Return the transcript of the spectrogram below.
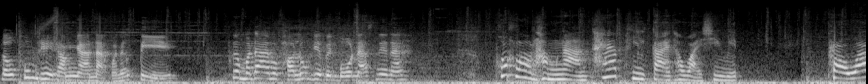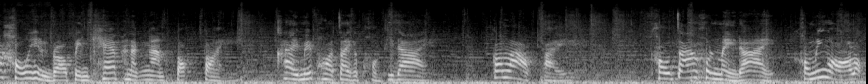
เราทุ่มเททำงานหนักมาทั้งปี เพื่อมาได้มะพร้าวลูกเดียวเป็นโบนัสเนี่ยนะพ วกเราทำงานแทบพลีกายถวายชีวิต เพราะว่าเขาเห็นเราเป็นแค่พนักงานตอกต่อย ใครไม่พอใจกับของที่ได้ ก็ลาออกไป เขาจ้างคนใหม่ได้ เขาไม่ง้อหรอก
